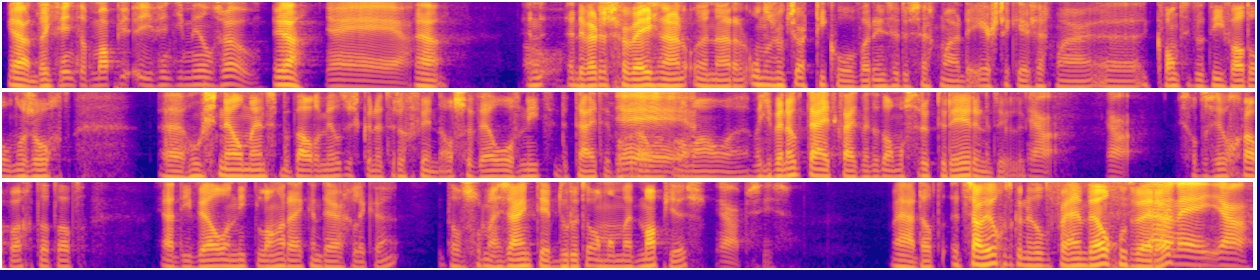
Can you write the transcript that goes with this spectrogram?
Ja, Je dat je, vindt dat mapje, je vindt die mail zo. ja, Ja, ja, ja. ja. ja. En, Oh. en er werd dus verwezen naar een, naar een onderzoeksartikel waarin ze dus zeg maar de eerste keer zeg maar eh, kwantitatief hadden onderzocht eh, hoe snel mensen bepaalde mailtjes kunnen terugvinden als ze wel of niet de tijd hebben Ja, ja, allemaal, eh, want je bent ook tijd kwijt met het allemaal structureren natuurlijk. ja, ja. Dus dat is heel grappig dat dat ja, die wel en niet belangrijk en dergelijke. Dat was volgens mij zijn tip. Doe het allemaal met mapjes. ja, precies. Maar ja, dat, het zou heel goed kunnen dat het voor hem wel goed werkt. Ja, nee, ja,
